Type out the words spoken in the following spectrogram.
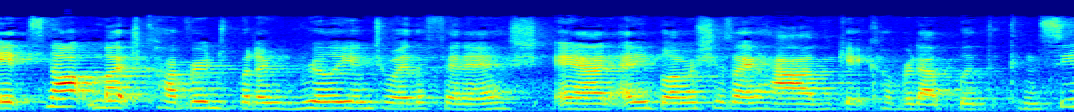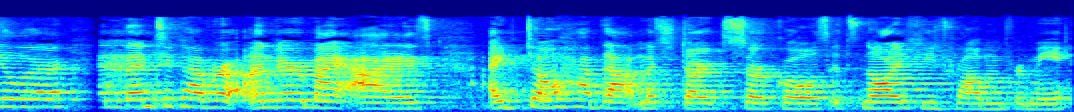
It's not much coverage, but I really enjoy the finish, and any blemishes I have get covered up with concealer. And then to cover under my eyes, I don't have that much dark circles. It's not a huge problem for me,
